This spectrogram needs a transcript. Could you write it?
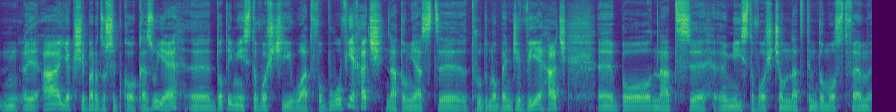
mm, a jak się bardzo szybko okazuje, do tej miejscowości łatwo było wjechać, natomiast trudno będzie wyjechać, bo nad miejscowością miejscowością, nad tym domostwem y,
